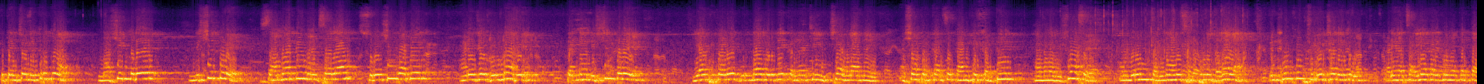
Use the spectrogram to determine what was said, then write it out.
की त्यांच्या नेतृत्वात नाशिकमध्ये निश्चितपणे सामान्य माणसाला सुरक्षित वाटेल आणि जे गुंड आहेत त्यांना निश्चितपणे या ठिकाणी गुंडागर्दी करण्याची इच्छा होणार नाही. अशा प्रकारचं काम ते करतील हा मला विश्वास आहे. आणि म्हणून त्यांना आणि संपूर्ण दलाला मी खूप खूप शुभेच्छा देतो. आणि या चांगल्या कार्यक्रमाकरता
